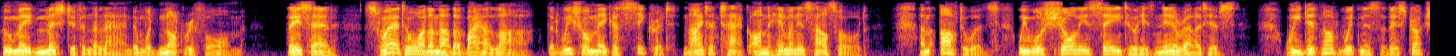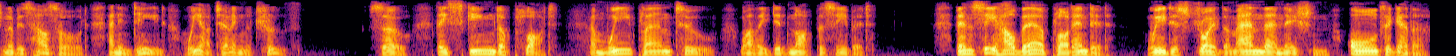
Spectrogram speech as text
who made mischief in the land and would not reform. They said, Swear to one another by Allah, that we shall make a secret night attack on him and his household, and afterwards we will surely say to his near relatives, We did not witness the destruction of his household, and indeed we are telling the truth. So they schemed a plot, and we planned too, while they did not perceive it. Then see how their plot ended. We destroyed them and their nation, all together.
